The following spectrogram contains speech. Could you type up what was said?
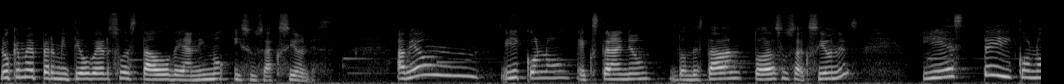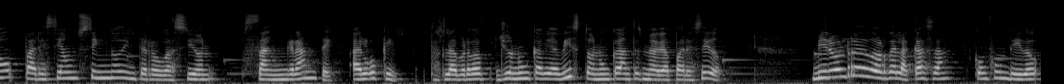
lo que me permitió ver su estado de ánimo y sus acciones. Había un icono extraño donde estaban todas sus acciones y este icono parecía un signo de interrogación sangrante, algo que pues la verdad yo nunca había visto, nunca antes me había parecido. Miró alrededor de la casa, confundido,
